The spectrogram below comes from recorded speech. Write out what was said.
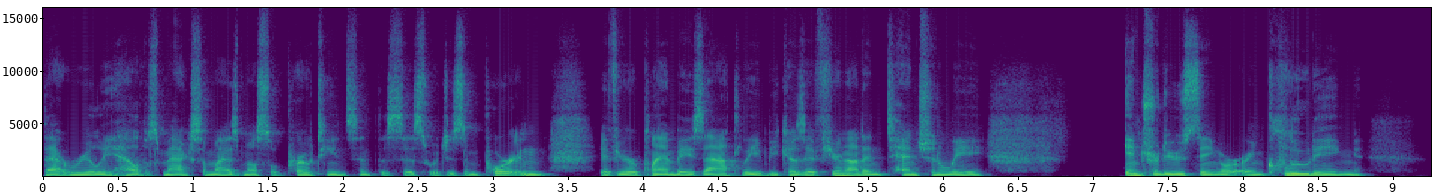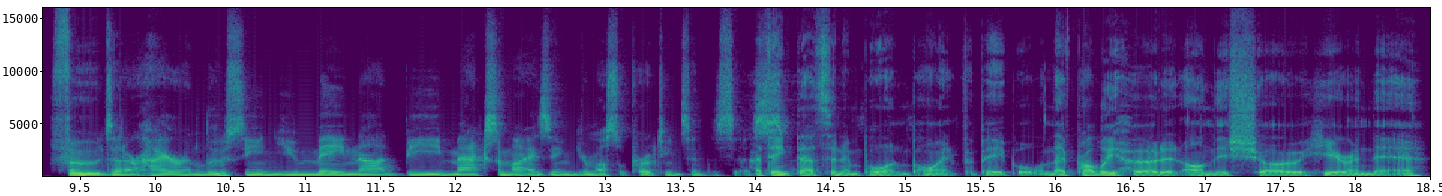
that really helps maximize muscle protein synthesis, which is important if you're a plant based athlete, because if you're not intentionally introducing or including foods that are higher in leucine, you may not be maximizing your muscle protein synthesis. I think that's an important point for people. And they've probably heard it on this show here and there.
